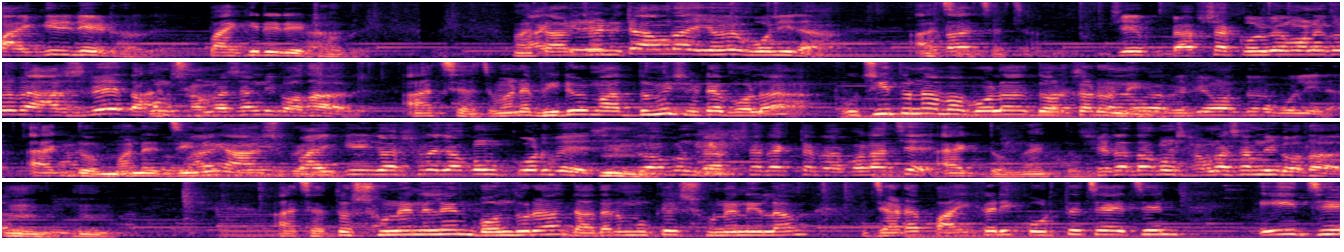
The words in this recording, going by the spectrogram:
পাইকারি রেট হবে। পাইকারি রেট হবে। মানে তার জন্য আমরা এইভাবে বলি না। আচ্ছা আচ্ছা আচ্ছা। যে ব্যবসা করবে মনে করবে আসবে তখন সামনাসামনি কথা হবে। আচ্ছা আচ্ছা মানে ভিডিওর মাধ্যমে সেটা বলা। উচিত না বা বলা দরকারও নেই? ভিডিওর মাধ্যমে বলি না। একদম মানে যিনি আসবে পাইকারি ব্যবসাটা যখন করবে সে তখন ব্যবসার একটা ব্যাপার আছে। একদম একদম। সেটা তখন সামনাসামনি কথা হবে। আচ্ছা তো শুনে নিলেন বন্ধুরা দাদার মুখে শুনে নিলাম। যারা পাইকারি করতে চাইছেন এই যে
